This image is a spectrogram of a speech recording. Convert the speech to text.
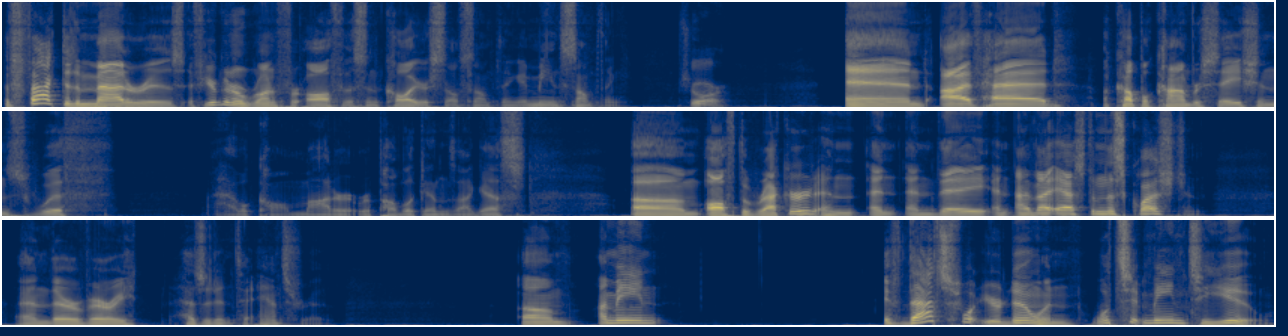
the fact of the matter is, if you're going to run for office and call yourself something, it means something. Sure. And I've had a couple conversations with, I will call them moderate Republicans, I guess, um, off the record, and and and they and I've asked them this question, and they're very hesitant to answer it. Um, I mean, if that's what you're doing, what's it mean to you?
